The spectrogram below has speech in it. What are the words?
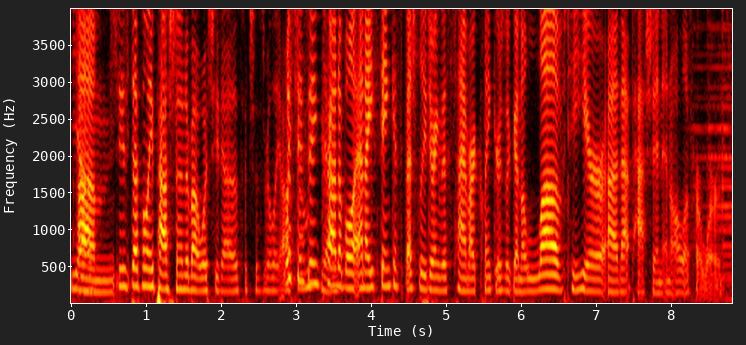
Yeah, um, she's definitely passionate about what she does, which is really awesome. which is Yeah. incredible. And I think, especially during this time, our clinkers are going to love to hear uh, that passion in all of her words.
